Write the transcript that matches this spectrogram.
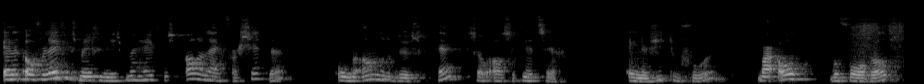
En het overlevingsmechanisme heeft dus allerlei facetten, onder andere dus, hè, zoals ik net zeg, energietoevoer, maar ook bijvoorbeeld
